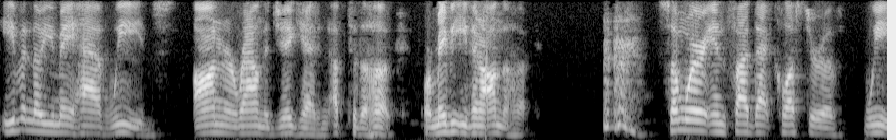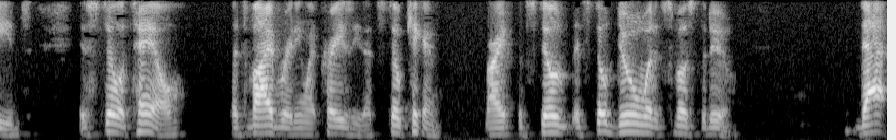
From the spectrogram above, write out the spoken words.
even though you may have weeds on and around the jig head and up to the hook, or maybe even on the hook, somewhere inside that cluster of weeds is still a tail that's vibrating like crazy, that's still kicking, right? It's still it's still doing what it's supposed to do. That,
